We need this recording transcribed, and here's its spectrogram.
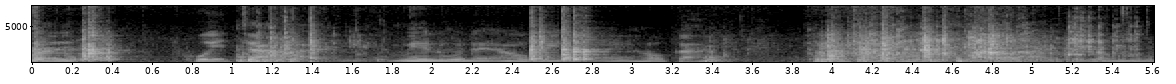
ได้ถ้วยจ่ายเมนูแล้วง่ายๆเข้ากันถ้วยจ่าเข้ากันหลายเป็นละมือ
